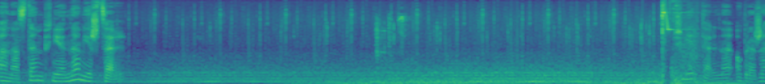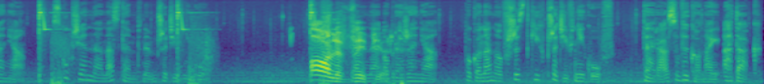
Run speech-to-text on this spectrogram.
a następnie namierz cel. Śmiertelne obrażenia. Skup się na następnym przeciwniku. Ale Śmiertelne wypier... obrażenia. Pokonano wszystkich przeciwników. Teraz wykonaj atak.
